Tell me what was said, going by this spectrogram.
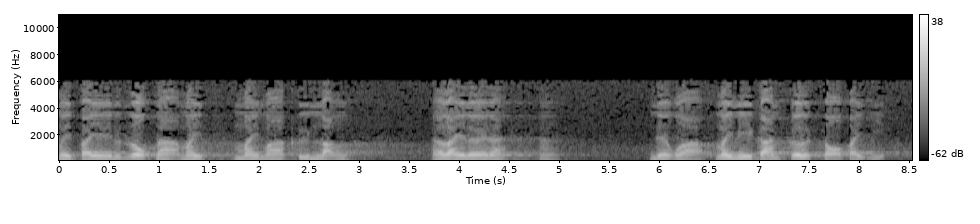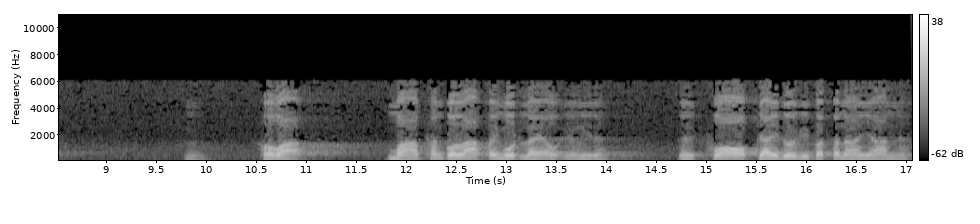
ไม่ไปโลกหน้า ไม่ ไม่มาคืนหลัง อะไรเลยนะเรียกว่าไม่มีการเกิดต่อไปอีกเพราะว่าบาปท่านก็ละไปหมดแล้ว อย่างนี้นะฟอกใจด้วยวิปัสสนาญาณนะ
